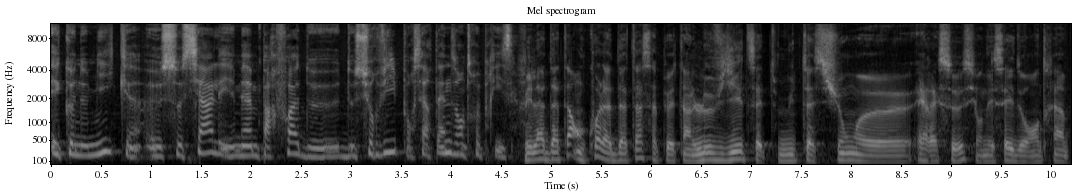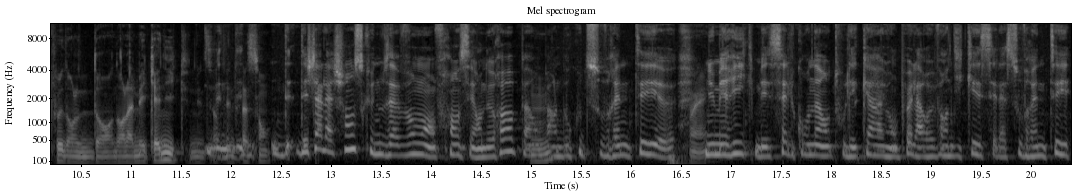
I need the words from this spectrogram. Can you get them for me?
économique, euh, social et même parfois de, survie pour certaines entreprises. Mais la data, en quoi la data, ça peut être un levier de cette mutation euh, RSE, si on essaye de rentrer un peu dans, dans, la mécanique, d'une certaine façon? Déjà, la chance que nous avons en France et en Europe, hein, on mmh. parle beaucoup de souveraineté euh, numérique, mais celle qu'on a en tous les cas, et on peut la revendiquer, c'est la souveraineté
